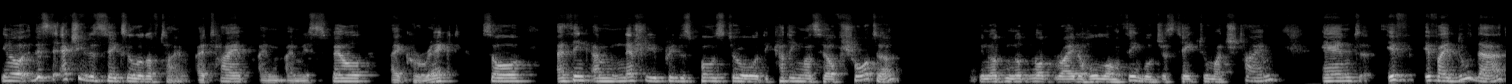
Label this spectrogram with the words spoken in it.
you know this actually this takes a lot of time. I type, I, I misspell, I correct. So I think I'm naturally predisposed to cutting myself shorter. You know, not not write a whole long thing will just take too much time. And if if I do that,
